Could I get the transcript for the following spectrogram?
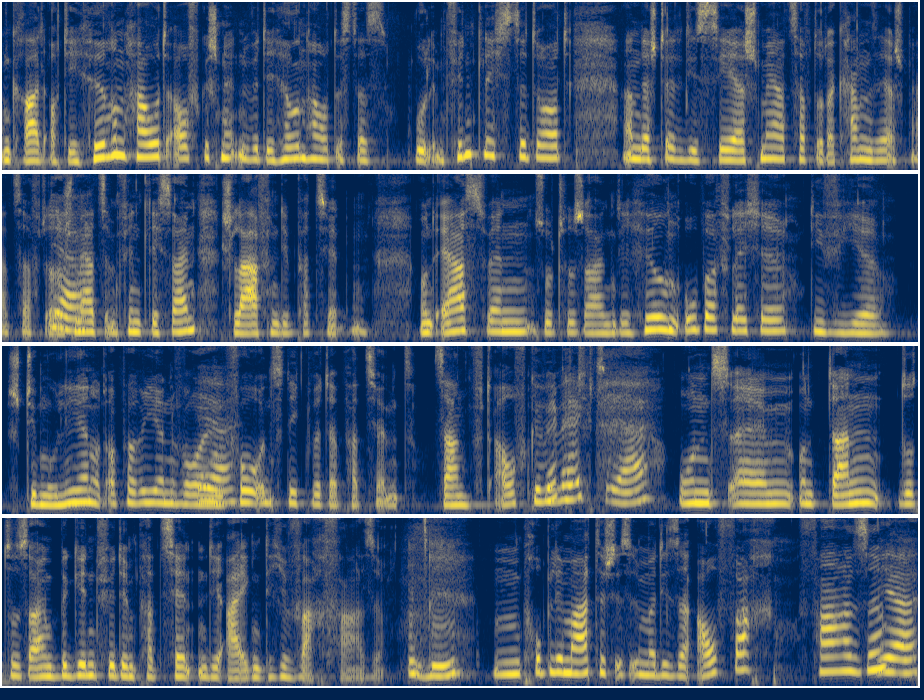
und gerade auch die Hirnhaut aufgeschnitten wird, die Hirnhaut ist das wohl empfindlichste dort an der Stelle, die ist sehr schmerzhaft oder kann sehr schmerzhaft oder Ja. schmerzempfindlich sein, schlafen die Patienten. Und erst wenn sozusagen die Hirnoberfläche, die wir stimulieren und operieren wollen, Ja. vor uns liegt, wird der Patient sanft aufgeweckt. Geweckt, ja. Und, ähm, und dann sozusagen beginnt für den Patienten die eigentliche Wachphase. Mm, Problematisch ist immer diese Aufwachphase. Ja.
